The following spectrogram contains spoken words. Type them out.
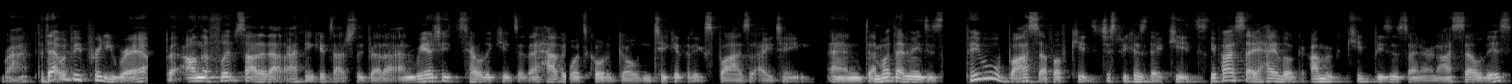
right? But that would be pretty rare. But on the flip side of that, I think it's actually better. And we actually tell the kids that they have what's called a golden ticket that expires at 18. And, and what that means is people will buy stuff off kids just because they're kids. If I say, hey, look, I'm a kid business owner and I sell this,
